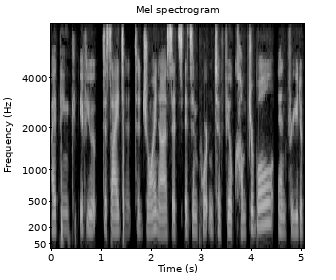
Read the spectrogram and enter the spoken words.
I think if you decide to, to join us, it's, it's important to feel comfortable and for you to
